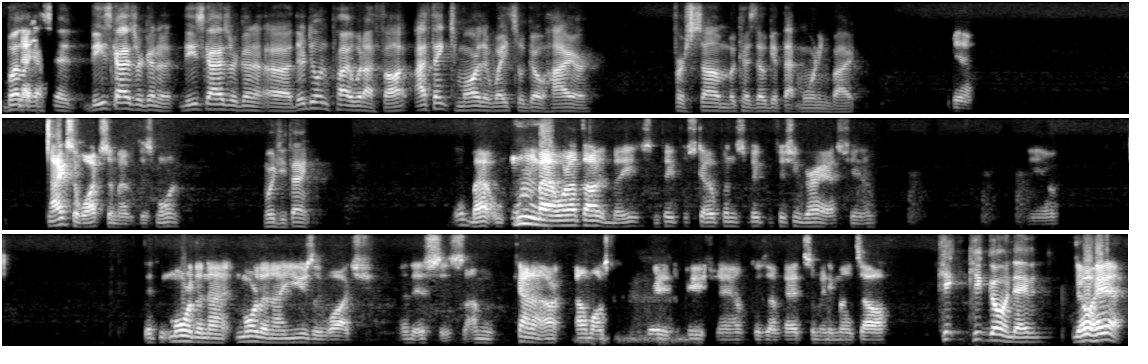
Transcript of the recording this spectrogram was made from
But like I said, these guys are gonna these guys are gonna uh they're doing probably what I thought. I think tomorrow their weights will go higher for some because they'll get that morning bite. Yeah. I actually watched some of it this morning. What'd you think? About about what I thought it'd be. Some people scoping, some people fishing grass, you know. You know. It's more than I more than I usually watch. This is I'm kind of almost ready to fish now because I've had so many months off. Keep keep going, David. Go ahead.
